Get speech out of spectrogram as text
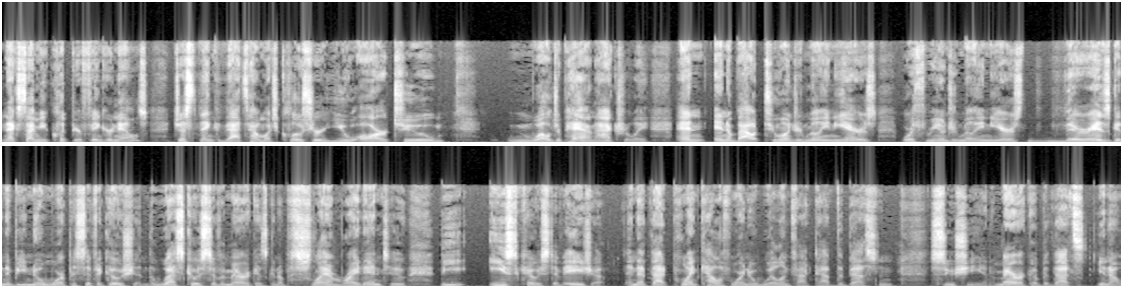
next time you clip your fingernails, just think that's how much closer you are to well, Japan actually. And in about 200 million years or 300 million years, there is going to be no more Pacific Ocean. The west coast of America is going to slam right into the east coast of Asia. And at that point, California will, in fact, have the best in sushi in America, but that's, you know,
